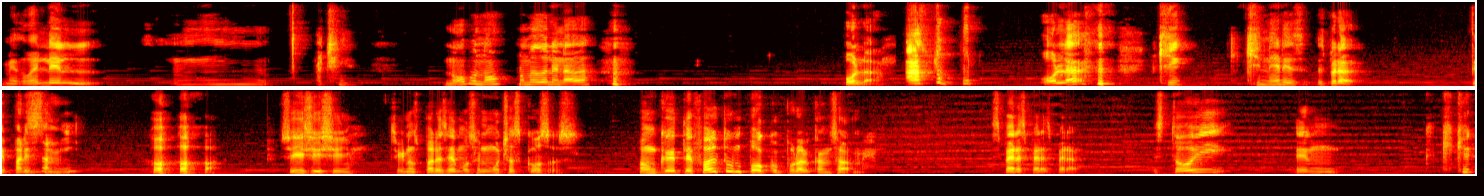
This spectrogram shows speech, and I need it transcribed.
Me duele el... Mm, no, pues no, no me duele nada. Hola. ¡Ah, Hola. ¿Quién, ¿Quién eres? Espera, ¿te pareces a mí? sí, sí, sí. Sí nos parecemos en muchas cosas. Aunque te falta un poco por alcanzarme. Espera, espera, espera. Estoy en... ¿Qué,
